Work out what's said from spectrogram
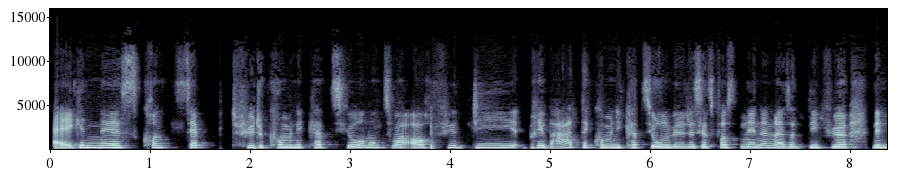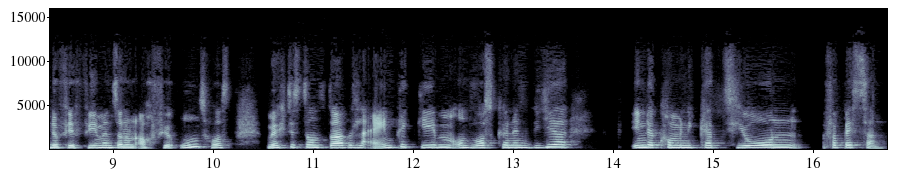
eigenes Konzept für die Kommunikation und zwar auch für die private Kommunikation, würde ich das jetzt fast nennen, also die für nicht nur für Firmen, sondern auch für uns hast. Möchtest du uns da ein bisschen Einblick geben und was können wir in der Kommunikation verbessern?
